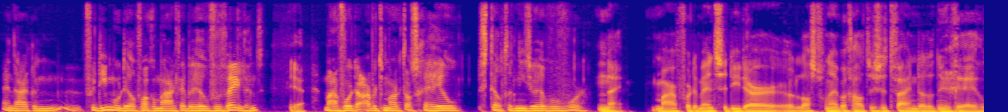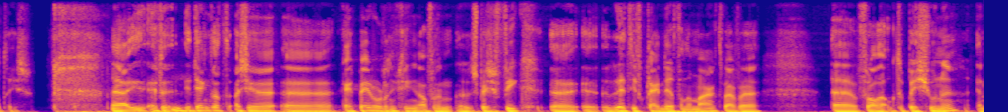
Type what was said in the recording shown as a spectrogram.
en daar een verdienmodel van gemaakt hebben heel vervelend. Ja. Maar voor de arbeidsmarkt als geheel stelt het niet zo heel veel voor. Nee, maar voor de mensen die daar last van hebben gehad, is het fijn dat het nu geregeld is. Nou, ja, even, ik denk dat als je. eh kijk, payrolling ging over een eh, specifiek, eh, eh, relatief klein deel van de markt. waar we eh, vooral ook de pensioenen en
